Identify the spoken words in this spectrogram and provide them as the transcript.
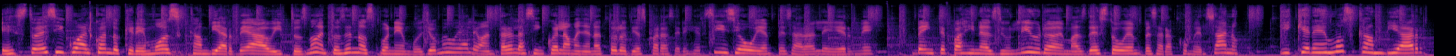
Esto es igual cuando queremos cambiar de hábitos, ¿no? Entonces nos ponemos, yo me voy a levantar a las 5 de la mañana todos los días para hacer ejercicio, voy a empezar a leerme 20 páginas de un libro, además de esto voy a empezar a comer sano y queremos cambiar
